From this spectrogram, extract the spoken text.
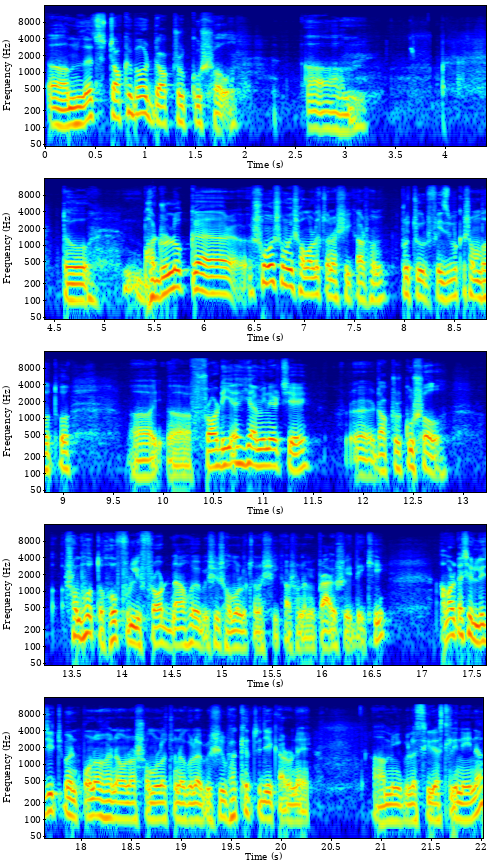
Um, let's talk about Dr. Kushal. Um, তো ভদ্রলোক সময় সময় সমালোচনার শিকার হন প্রচুর ফেসবুকে সম্ভবত ফ্রডিয়া হিয়ামিনের চেয়ে ডক্টর কুশল সম্ভবত হোপফুলি ফ্রড না হয়ে বেশি সমালোচনার শিকার হন আমি প্রায়শই দেখি আমার কাছে লেজিটিমেট মনে হয় না ওনার সমালোচনাগুলো বেশিরভাগ ক্ষেত্রে যে কারণে আমি এগুলো সিরিয়াসলি নেই না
